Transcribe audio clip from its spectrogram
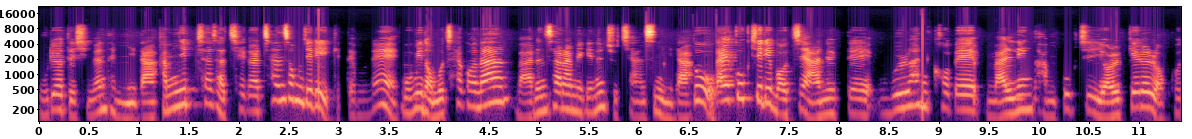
우려 드시면 됩니다. 감잎차 자체가 찬 성질이 있기 때문에 몸이 너무 차거나 마른 사람에게는 좋지 않습니다. 또 딸꾹질이 멎지 않을 때 물 한 컵에 말린 감꼭지 10개를 넣고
